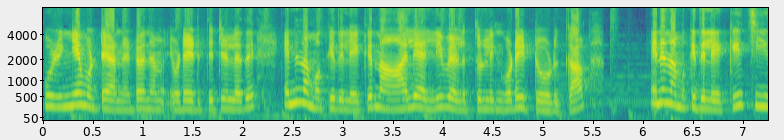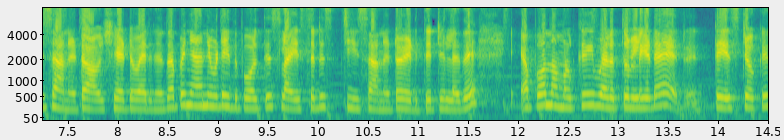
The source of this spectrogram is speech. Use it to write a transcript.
പുഴുങ്ങിയ മുട്ടയാണ് കേട്ടോ ഇവിടെ എടുത്തിട്ടുള്ളത്. ഇനി നമുക്കിതിലേക്ക് നാല് അല്ലി വെളുത്തുള്ളിയും കൂടെ ഇട്ട് കൊടുക്കാം. ഇനി നമുക്കിതിലേക്ക് ചീസാണ് കേട്ടോ ആവശ്യമായിട്ട് വരുന്നത്. അപ്പോൾ ഞാനിവിടെ ഇതുപോലത്തെ സ്ലൈസ്ഡ് ചീസാണ് കേട്ടോ എടുത്തിട്ടുള്ളത്. അപ്പോൾ നമുക്ക് ഈ വെളുത്തുള്ളിയുടെ ടേസ്റ്റൊക്കെ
